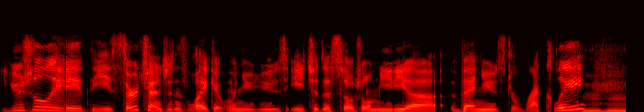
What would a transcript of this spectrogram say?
Usually, the search engines like it when you use each of the social media venues directly. Mm-hmm.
